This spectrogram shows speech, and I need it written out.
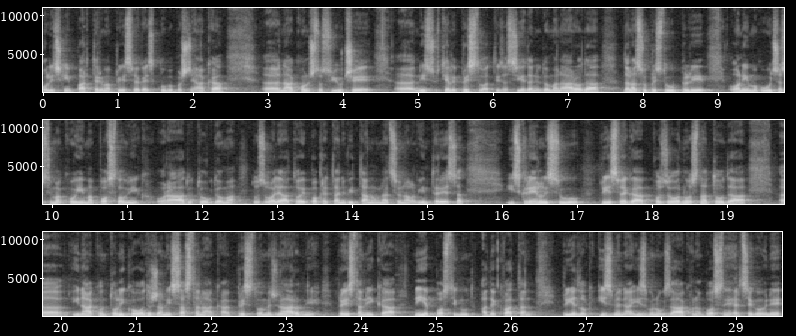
političkim partnerima, prije svega iz kluba Bošnjaka, e, nakon što su juče e, nisu htjeli pristovati za sjedanju Doma naroda, danas su pristupili onim mogućnostima kojima poslovnik o radu tog doma dozvolja, a to je pokretanje vitalnog nacionalnog interesa i skrenuli su prije svega pozornost na to da i nakon toliko održanih sastanaka prisutua međunarodnih predstavnika nije postignut adekvatan prijedlog izmjena izbornog zakona Bosne i Hercegovine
